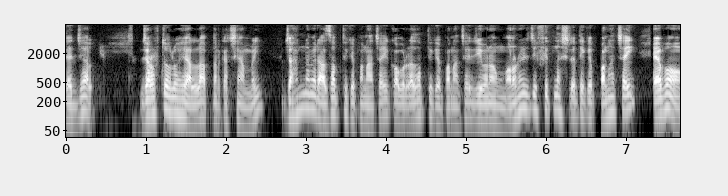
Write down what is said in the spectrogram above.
দাজ্জাল। যার অর্থ হলো, হে আল্লাহ, আপনার কাছে আমি জাহান্নামের আজাব থেকে পানা চাই কবর আজাব থেকে পানা চাই, জীবন এবং মরণের যে ফিতনা সেটা থেকে পানা চাই এবং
